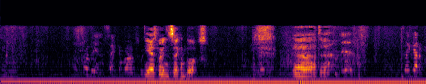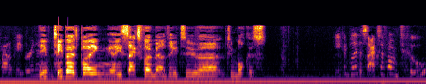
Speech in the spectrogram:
seen this? That's probably in the second box. Yeah, it's probably in the second box. Ah, dear. It's got a pad of paper in it. The T-Bird's playing a saxophone melody to uh, to mock us. He can play the saxophone too.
